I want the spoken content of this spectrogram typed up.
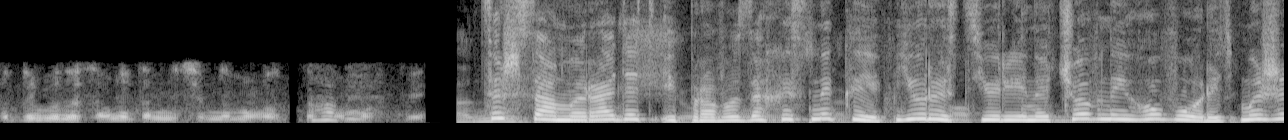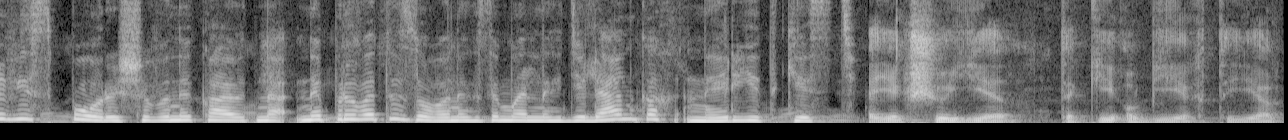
подивилися, вони там нічим не можуть допомогти. Це ж саме радять і правозахисники. Юрист Юрій Нечовний говорить, межові спори, що виникають на неприватизованих земельних ділянках, не рідкість. Якщо є такі об'єкти, як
